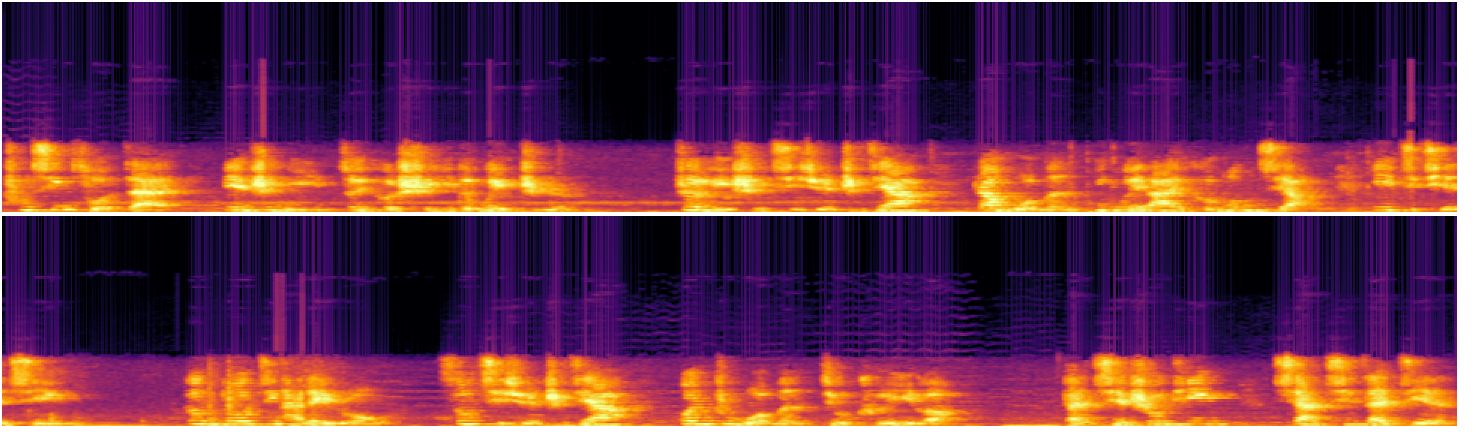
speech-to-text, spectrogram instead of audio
初心所在，便是你最合时宜的位置。这里是启学之家，让我们因为爱和梦想一起前行。更多精彩内容，搜“启学之家”，关注我们就可以了。感谢收听，下期再见。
